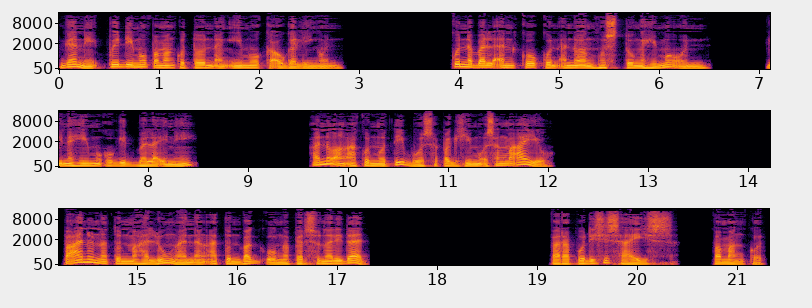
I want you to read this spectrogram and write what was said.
Gani, pwede mo pamangkuton ang imo kaugalingon kung nabalaan ko kung ano ang husto nga himuon, ginahimo ko gid bala ini? Ano ang akon motibo sa paghimo sang maayo? Paano naton mahalungan ang aton bag-o nga personalidad? Para po 16, pamangkot.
